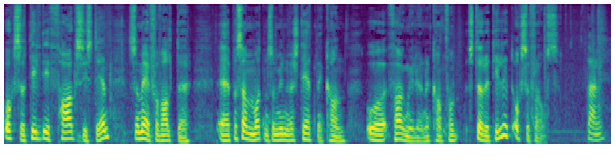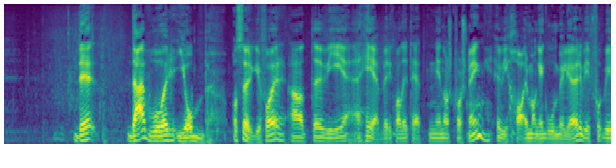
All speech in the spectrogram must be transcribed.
også til de fagsystem som jeg forvalter. eh, På samme måte som universitetene kan, og fagmiljøene kan få større tillit også fra oss. Det, det er vår jobb å sørge for at vi hever kvaliteten i norsk forskning. Vi har mange gode miljøer. Vi, vi,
